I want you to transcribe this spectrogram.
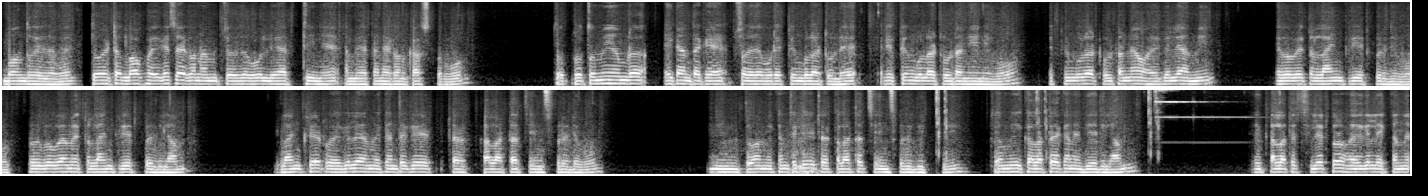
বন্ধ হয়ে যাবে। তো এটা লক হয়ে গেছে, এখন আমি চলে যাব লেয়ার তিনে আমি এখানে এখন কাজ করব। তো প্রথমেই আমরা এখান থেকে চলে যাব রেক্টেঙ্গুলার টুলে রেক্টেঙ্গুলার টুলটা নিয়ে নিব। রেক্টেঙ্গুলার টুলটা নেওয়া হয়ে গেলে আমি এভাবে একটা লাইন ক্রিয়েট করে দিব। তো এইভাবে আমি একটা লাইন ক্রিয়েট করে দিলাম। লাইন ক্রিয়েট হয়ে গেলে আমি এখান থেকে এটার কালারটা চেঞ্জ করে দেব। তো আমি এখান থেকে এটার কালারটা চেঞ্জ করে দিচ্ছি। তো আমি এই কালারটা এখানে দিয়ে দিলাম। এই কালারটা সিলেক্ট করা হয়ে গেলে এখানে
